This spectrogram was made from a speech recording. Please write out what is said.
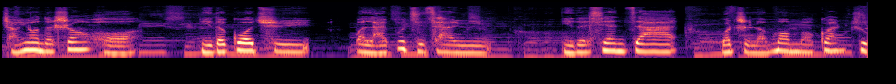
常用的生活。你的过去，我来不及参与；你的现在，我只能默默关注。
